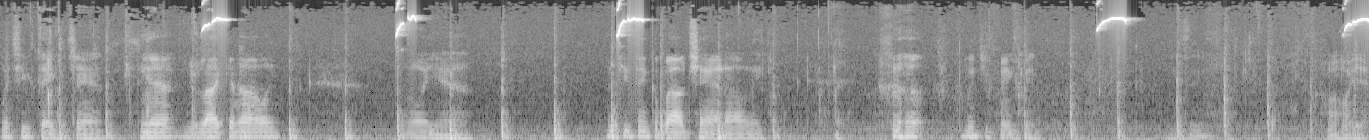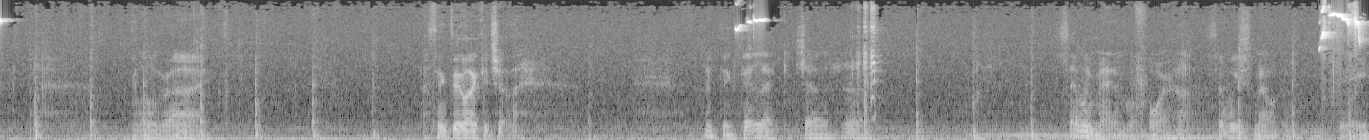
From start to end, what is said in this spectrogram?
What you think, Chan? Yeah, you liking Ollie? Oh yeah. What you think about Chan, Ollie? what you thinking? Oh yeah. All right. I think they like each other. I think they like each other, huh? Said we met him before, huh? Said we smelled him. See?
